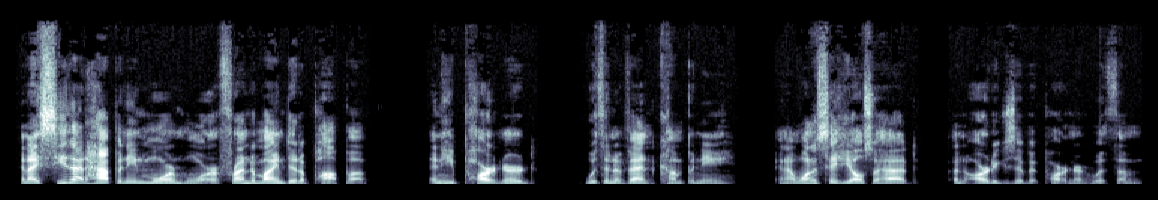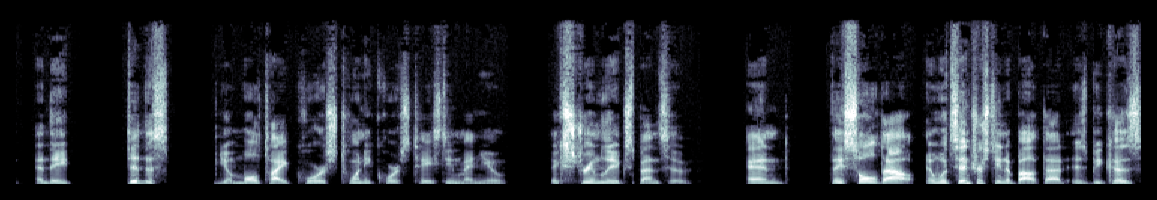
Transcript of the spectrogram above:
And I see that happening more and more. A friend of mine did a pop up and he partnered with an event company. And I want to say he also had an art exhibit partnered with them. And they did this, you know, multi course, 20 course tasting menu, extremely expensive. And they sold out. And what's interesting about that is because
